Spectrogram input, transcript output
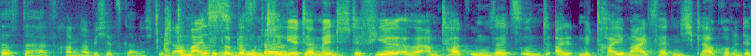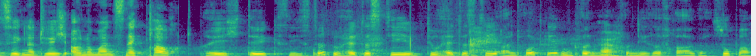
Das, daran habe ich jetzt gar nicht gedacht. Ach, du meinst jetzt, ob das ein trainierter Mensch, der viel äh, am Tag umsetzt und all- mit drei Mahlzeiten nicht klarkommt und deswegen natürlich auch nochmal einen Snack braucht? Richtig, siehst du, du hättest die, du hättest die Antwort geben können von dieser Frage. Super.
